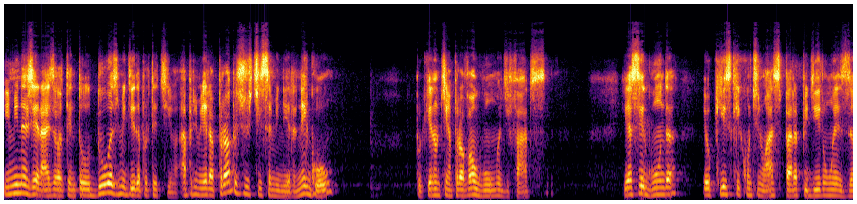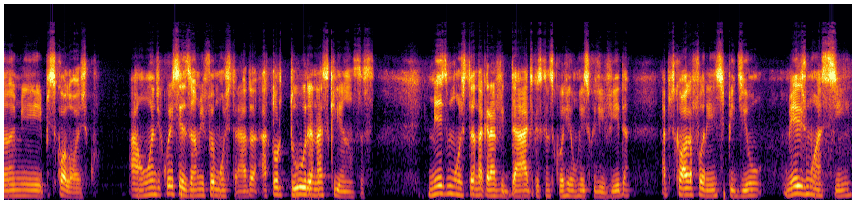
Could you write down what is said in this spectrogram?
Em Minas Gerais, ela tentou duas medidas protetivas. A primeira, a própria Justiça Mineira negou, porque não tinha prova alguma de fatos. E a segunda, eu quis que continuasse para pedir um exame psicológico, aonde com esse exame foi mostrada a tortura nas crianças. Mesmo mostrando a gravidade que as crianças corriam risco de vida, a psicóloga forense pediu, mesmo assim,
